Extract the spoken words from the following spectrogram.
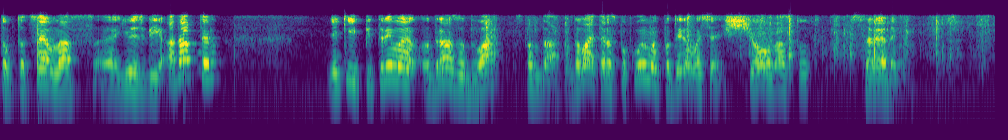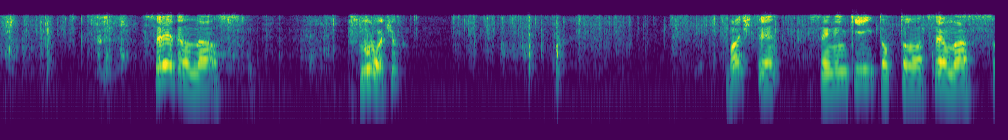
Тобто це у нас USB адаптер, який підтримує одразу два стандарти. Давайте розпакуємо подивимося, що у нас тут всередині. Всередині у нас шнурочок. Бачите, синенький, тобто це у нас е,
